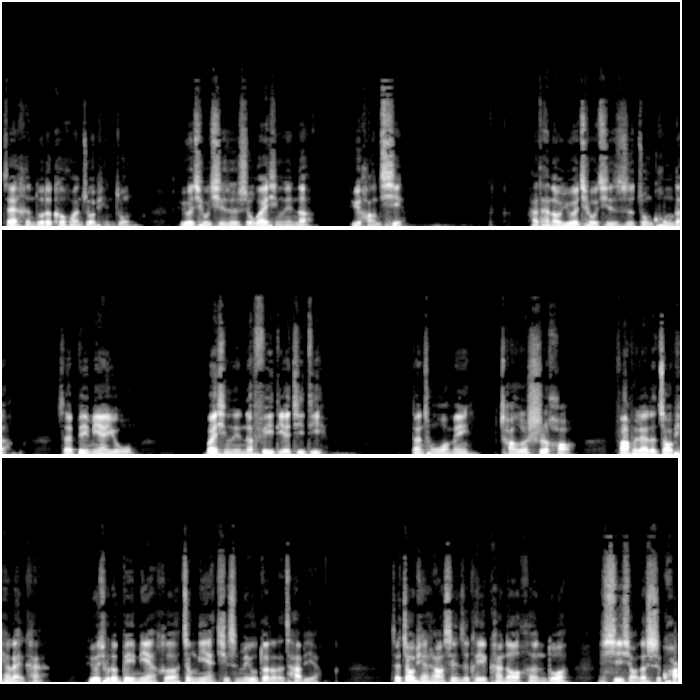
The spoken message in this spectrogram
在很多的科幻作品中，月球其实是外星人的宇航器。还谈到月球其实是中空的，在背面有外星人的飞碟基地。但从我们嫦娥四号发回来的照片来看，月球的背面和正面其实没有多大的差别，在照片上甚至可以看到很多细小的石块。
